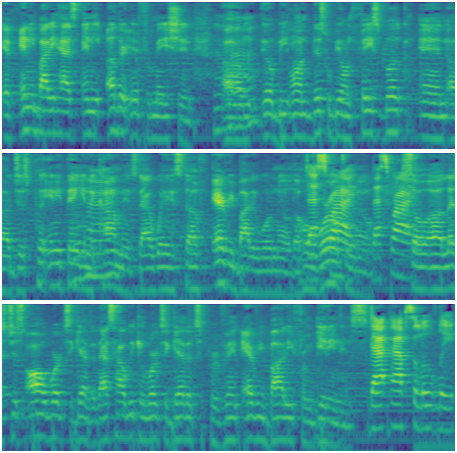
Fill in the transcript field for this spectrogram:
if anybody has any other information, um, Mm-hmm. it'll be on. This will be on Facebook, and uh, just put anything in the comments. That way and stuff, everybody will know. The whole Mm-hmm. That's world right. can know. That's right. So uh, let's just all work together. That's how we can work together to prevent everybody from getting this. That absolutely.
